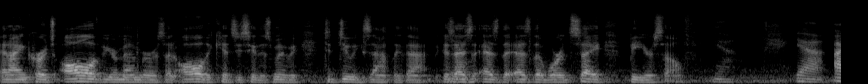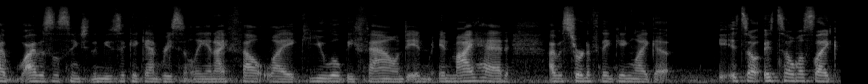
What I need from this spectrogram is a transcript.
And I encourage all of your members and all the kids who see this movie to do exactly that. Because as, as, the, as the words say, be yourself. Yeah. Yeah, I, I was listening to the music again recently, and I felt like "You Will Be Found." In in my head, I was sort of thinking like a, it's a, it's almost like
